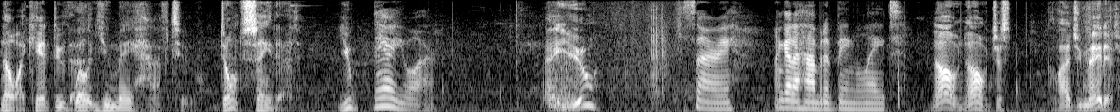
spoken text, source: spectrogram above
no, I can't do that. Well, you may have to. Don't say that. You... There you are. Hey, you? Sorry. I got a habit of being late. No, no, just glad you made it.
